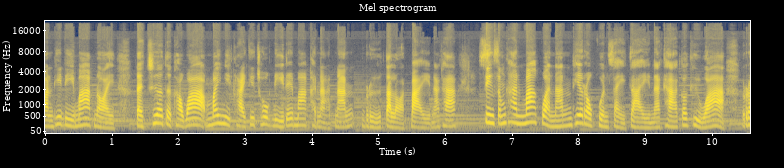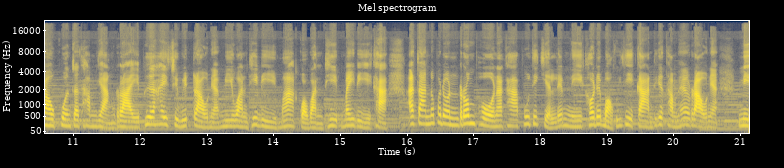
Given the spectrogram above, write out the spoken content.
วันที่ดีมากหน่อย แต่เชื่อเถอะค่ะว่าไม่มีใครที่โชคดีได้มากขนาดนั้น หรือตลอดไปนะคะ สิ่งสำคัญมากกว่านั้นที่เราควรใส่ใจนะคะ ก็คือว่าเราควรจะทำอย่างไรเพื่อให้ชีวิตเราเนี่ยมีวันที่ดีมากกว่าวันที่ไม่ดีค่ะ อาจารย์นพดลร่มโพนะคะ ผู้ที่เขียนเล่มนี้เขาได้บอกวิธีการที่จะทำให้เราเนี่ยมี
